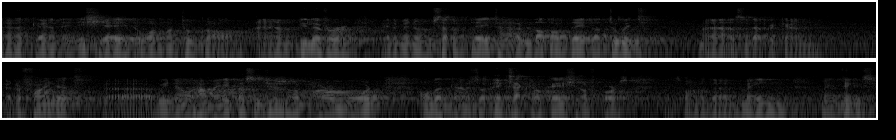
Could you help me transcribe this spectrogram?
that can initiate a 112 call and deliver in a minimum set of data, a lot of data to it, uh, so that we can better find it. Uh, we know how many passengers are, on board, all that kind of stuff. Exact location, of course, that's one of the main main things.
